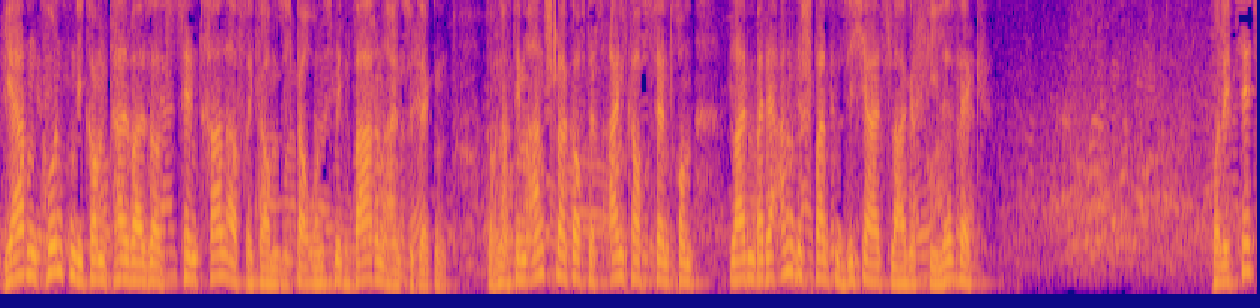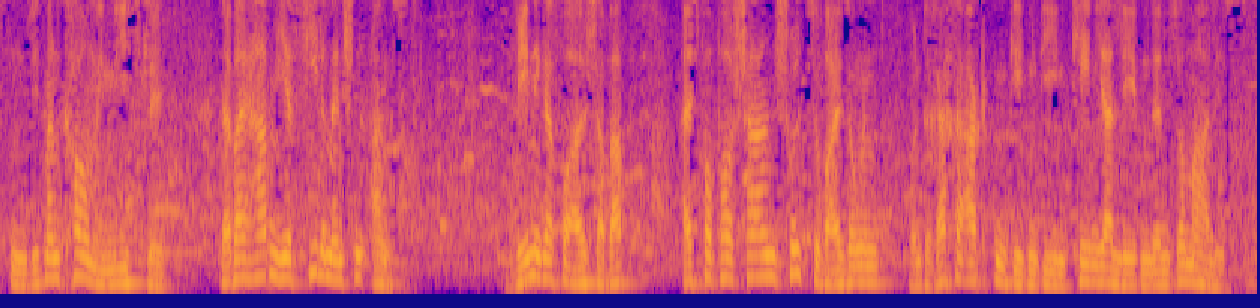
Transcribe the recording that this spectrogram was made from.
Wir haben Kunden, die kommen teilweise aus Zentralafrika, um sich bei uns mit Waren einzudecken. Doch nach dem Anschlag auf das Einkaufszentrum bleiben bei der angespannten Sicherheitslage viele weg. Polizisten sieht man kaum im Eastleigh. Dabei haben hier viele Menschen Angst. Weniger vor Al-Shabaab, als vor pauschalen Schuldzuweisungen und Racheakten gegen die in Kenia lebenden Somalis.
